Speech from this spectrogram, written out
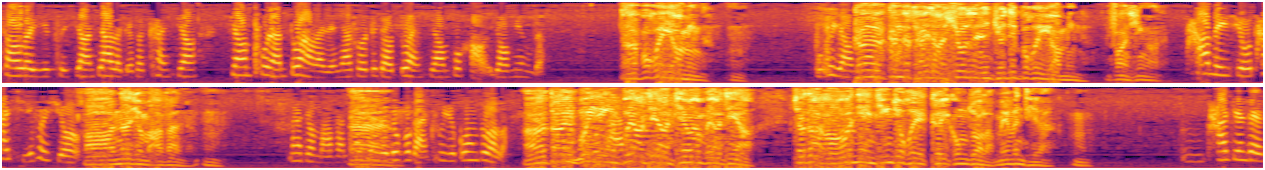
烧了一次香，家里给他看香，香突然断了，人家说这叫断香，不好，要命的，啊，不会要命的。嗯，不会要命跟跟着台长修的人绝对不会要命的，你放心啊。他没修，他媳妇儿修，啊，那就麻烦了。嗯。那就麻烦，他现在都不敢出去工作了。啊，当然不一定，不要这样，千万不要这样，叫他好好念经就会可以工作了，没问题的。嗯。嗯，他现在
